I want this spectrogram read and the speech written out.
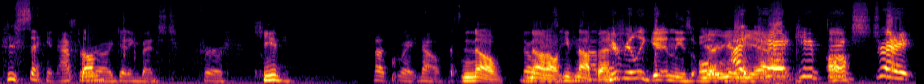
He's second after Some- uh, getting benched for. He's Not wait no. no, No, no, no, he's- he's, he's not not- benched. You're really getting these all. Yeah, yeah, I yeah. can't keep Uh, things straight.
